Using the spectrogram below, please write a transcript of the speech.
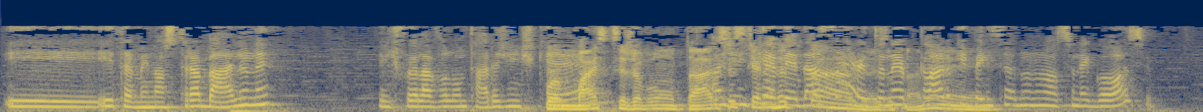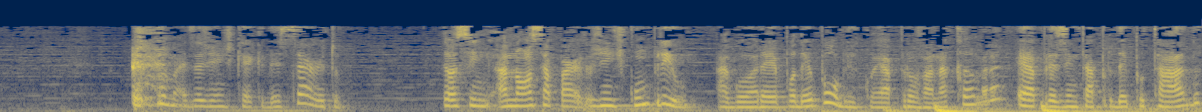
E, e também nosso trabalho, né? A gente foi lá voluntário, a gente quer... Por mais que seja voluntário, a vocês querem quer ver dar certo, né? Claro que pensando no nosso negócio, mas a gente quer que dê certo. Então, assim, a nossa parte a gente cumpriu. Agora é poder público, é aprovar na Câmara, é apresentar para o deputado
